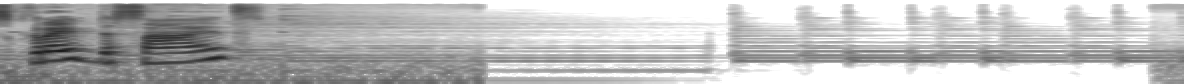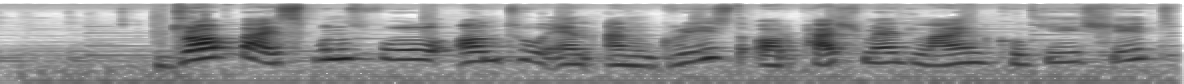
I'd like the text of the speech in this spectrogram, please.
Scrape the sides. Drop by spoonful onto an ungreased or parchment lined cookie sheet.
